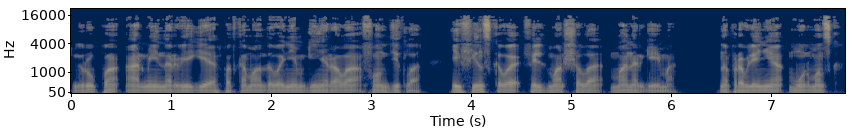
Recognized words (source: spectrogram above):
Группа армии Норвегия под командованием генерала фон Дитла и финского фельдмаршала Маннергейма. Направление Мурманск,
